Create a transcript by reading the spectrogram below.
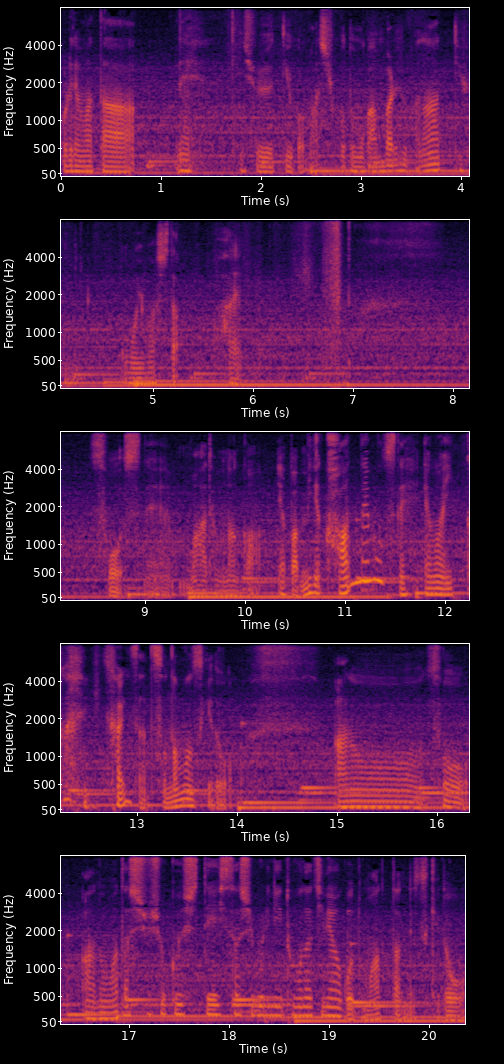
これでまた、ね、研修っていうか、まあ仕事も頑張れるかなっていうふうに思いました。はい。そうですね。まあでもなんか、やっぱみんな変わんないもんですね。いやまあ1回、1ヶ月なんてそんなもんですけど、あのー、そう、あの、私就職して久しぶりに友達に会うこともあったんですけど、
